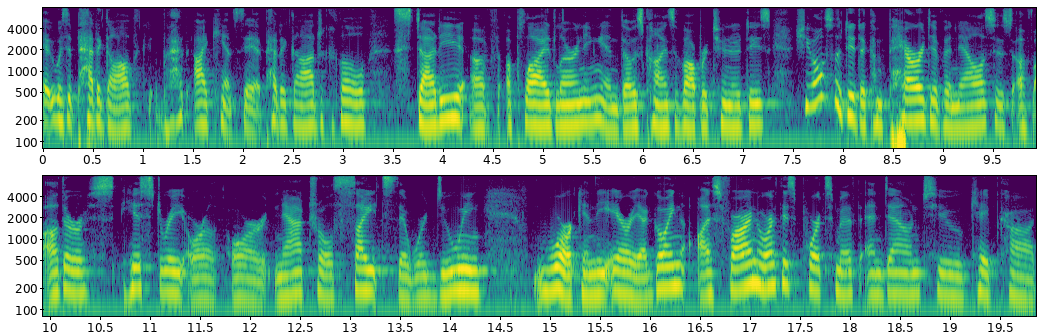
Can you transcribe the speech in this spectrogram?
it was a pedagogical, I can't say it, pedagogical study of applied learning and those kinds of opportunities. She also did a comparative analysis of other history or, or natural sites that were doing work in the area, going as far north as Portsmouth and down to Cape Cod.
